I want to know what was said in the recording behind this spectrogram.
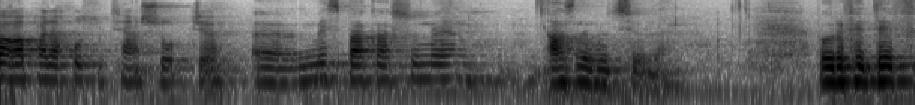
գաղափարախոսության շուրջը։ Մեզ պակասում է ազնվությունը որովհետև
